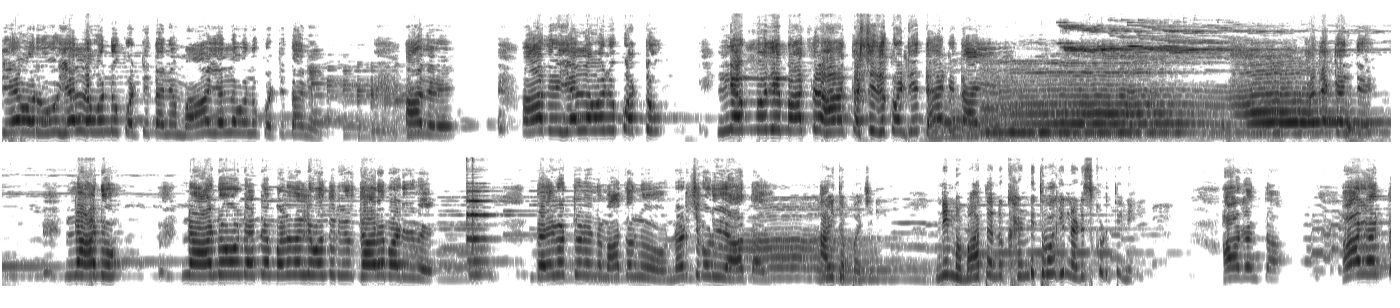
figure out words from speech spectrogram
ದೇವರು ಎಲ್ಲವನ್ನು ಕೊಟ್ಟಿದ್ದಾನೆಮ್ಮ ಎಲ್ಲವನ್ನು ಕೊಟ್ಟಿದ್ದಾನೆ. ಆದರೆ ಆದರೆ ಎಲ್ಲವನ್ನು ಕೊಟ್ಟು ನೆಮ್ಮದಿ ಮಾತ್ರ ಕಸಿದುಕೊಂಡಿದ್ದಾನೆ ತಾಯಿ. ಅದಕ್ಕಂತೆ ನಾನು ನಾನು ನನ್ನ ಮನದಲ್ಲಿ ಒಂದು ನಿರ್ಧಾರ ಮಾಡಿರುವೆ. ದಯವಿಟ್ಟು ನನ್ನ ಮಾತನ್ನು ನಡೆಸಿಕೊಡುವೆ ಆ ತಾಯಿ? ಆಯ್ತಪ್ಪಾಜಿ ನಿಮ್ಮ ಮಾತನ್ನು ಖಂಡಿತವಾಗಿ ನಡೆಸ್ಕೊಡ್ತೀನಿ. ಹಾಗಂತ ಹಾಗಂತ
